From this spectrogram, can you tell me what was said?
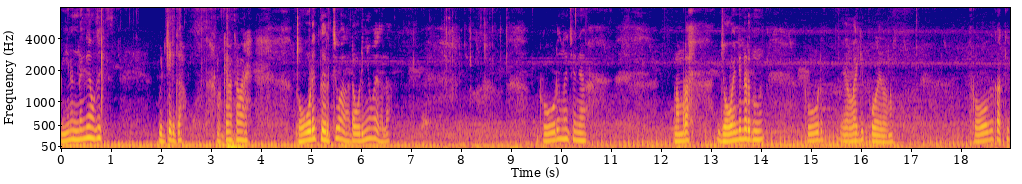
മീനുണ്ടെങ്കിൽ നമുക്ക് പിടിച്ചെടുക്കാം. ഓക്കെ മച്ചമാരെ റോഡ് തെറിച്ച് പോകാം കേട്ടോ. ഒടിഞ്ഞു പോയതല്ല. റോഡ് എന്ന് വെച്ച് കഴിഞ്ഞാൽ നമ്മുടെ ജോയിന്റിന്റെ അടുത്തുനിന്ന് റോഡ് ഇളകി പോയതാണ്. ഫ്രോഗ് കക്കി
